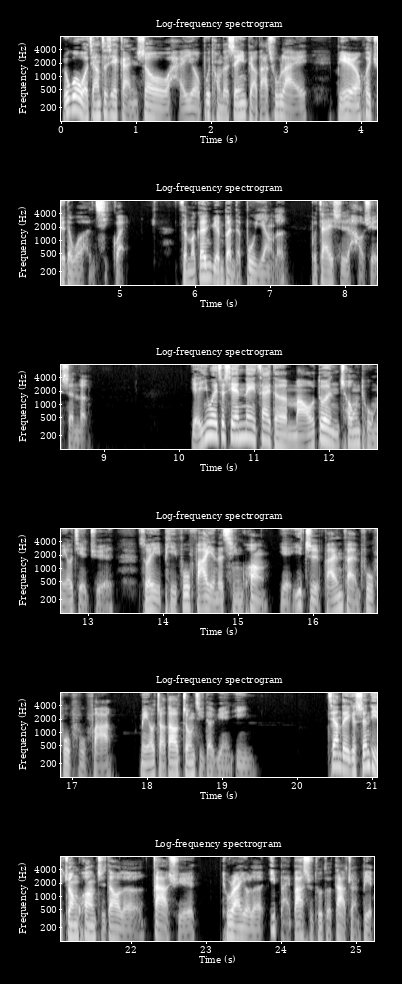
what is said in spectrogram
如果我将这些感受还有不同的声音表达出来，别人会觉得我很奇怪，怎么跟原本的不一样了？不再是好学生了。也因为这些内在的矛盾冲突没有解决，所以皮肤发炎的情况也一直反反复复复发，没有找到终极的原因。这样的一个身体状况，直到了大学，突然有了一百八十度的大转变，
